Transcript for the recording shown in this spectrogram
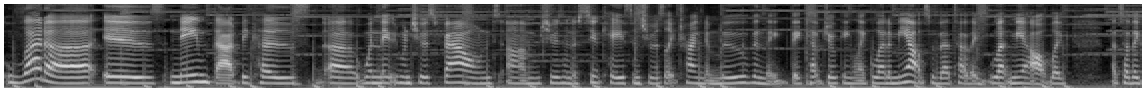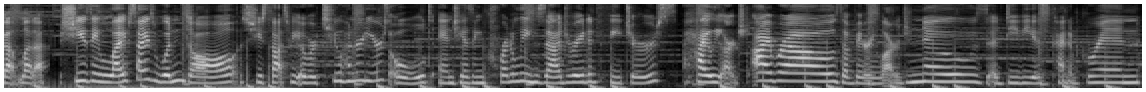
Letta is named that because uh, when they when she was found, um, she was in a suitcase and she was like trying to move, and they they kept joking like "Letta me out," so that's how they let me out. Like that's how they got Letta. She is a life-size wooden doll. She's thought to be over 200 years old, and she has incredibly exaggerated features, highly arched eyebrows, a very large nose, a devious kind of grin.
